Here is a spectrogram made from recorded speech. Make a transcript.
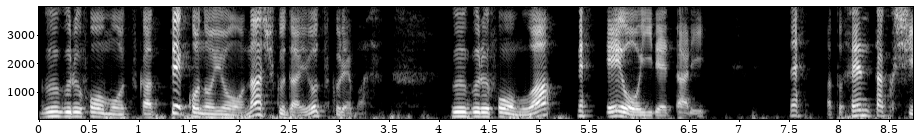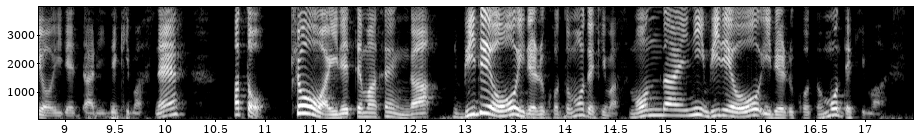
Google フォームを使ってこのような宿題を作れます。Google フォームはね、絵を入れたり、ね、あと選択肢を入れたりできますね。あと、今日は入れてませんが、ビデオを入れることもできます。問題にビデオを入れることもできます。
